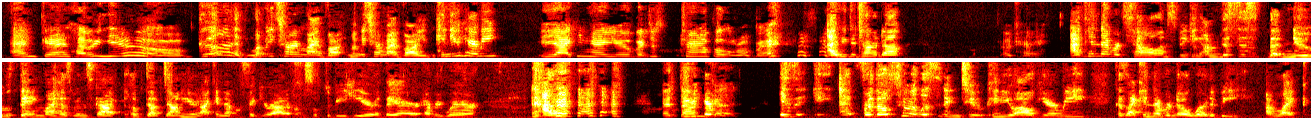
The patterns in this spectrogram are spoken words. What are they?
I'm good. How are you? Good. Let me turn my vo- let me turn my volume. Can you hear me? Yeah, I can hear you, but just turn up a little bit. I need to turn it up. Okay. I can never tell. I'm speaking. I'm. This is the new thing my husband's got hooked up down here, and I can never figure out if I'm supposed to be here, there, everywhere. I it Do you sounds hear- good. is it for those who are listening too? Can you all hear me? Because I can never know where to be. I'm like,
